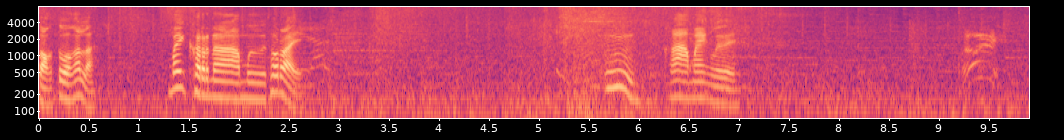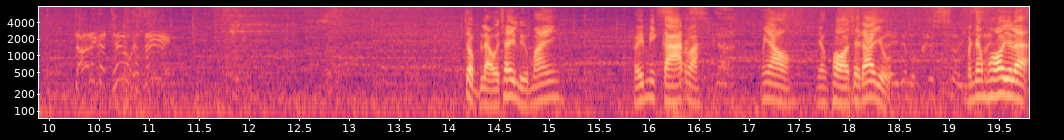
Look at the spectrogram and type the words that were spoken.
สองตัวกันเหรอ ไม่ครนามือเท่าไหร่ อืมฆ่าแม่งเลย จบแล้วใช่หรือไม่ เฮ้ยมีการ์ดวะไม่เอายังพอใช้ได้อยู่ มันยังพออยู่แหละ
